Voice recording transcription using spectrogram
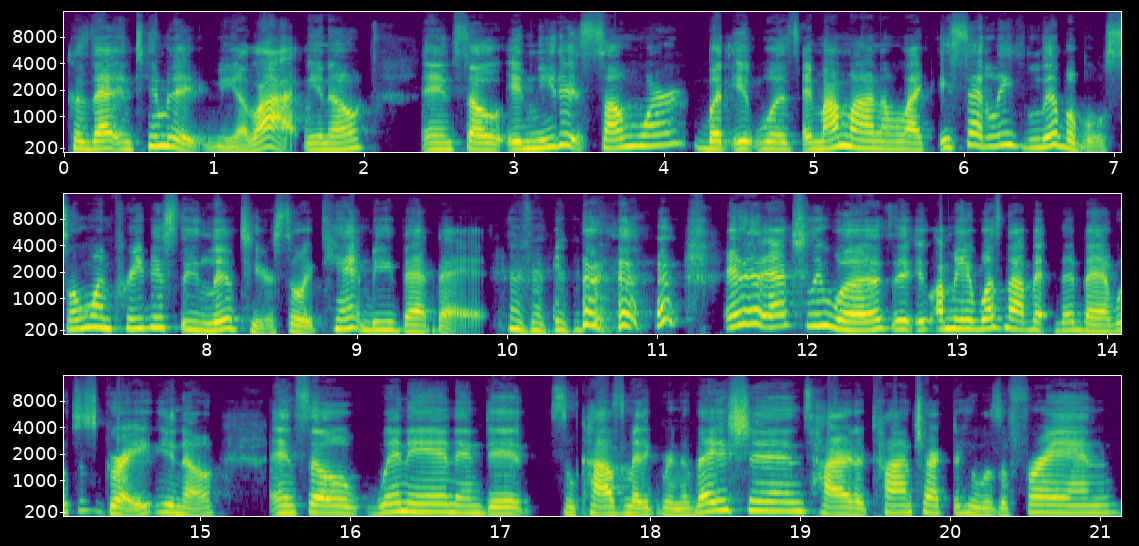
because that intimidated me a lot, you know? And so it needed some work, but it was in my mind, I'm like, it's at least livable. Someone previously lived here, so it can't be that bad. and it actually was. It, I mean, it was not that bad, which is great, you know. And so went in and did some cosmetic renovations, hired a contractor who was a friend,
